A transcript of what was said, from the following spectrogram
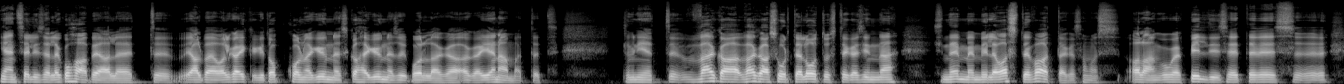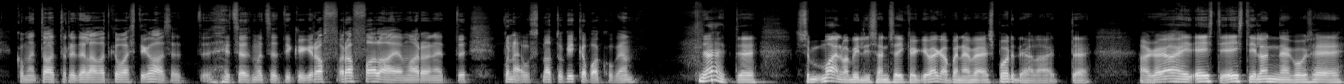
jäänud sellisele koha peale, et heal päeval ka ikkagi top kolmekümnes, kahekümnes võib-olla, aga, aga ei enamat, et ütleme nii, et väga-väga suurte lootustega sinna, sinna MM-ile vastu ei vaata, aga samas ala on kogu aeg pildis, ETV-s kommentaatorid elavad kõvasti kaasa, et, et selles mõttes, et ikkagi rahv, rahvaala ja ma arvan, et põnevust natuke ikka pakub, jah. jah, et see maailmapildis on see ikkagi väga põnev spordiala, et aga jah, Eesti, Eestil on nagu see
